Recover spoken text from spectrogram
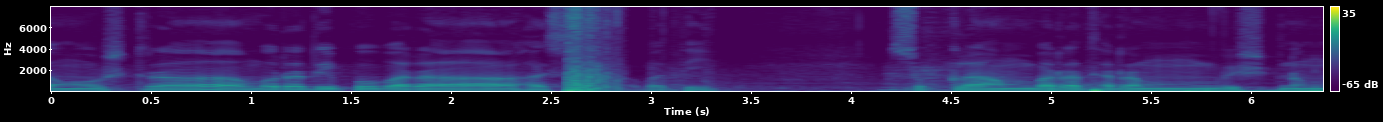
दंष्ट्रामुररिपुवराहसि भवति शुक्लाम्बरधरं विष्णुं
